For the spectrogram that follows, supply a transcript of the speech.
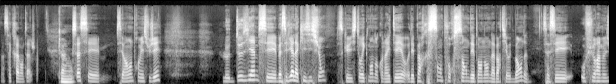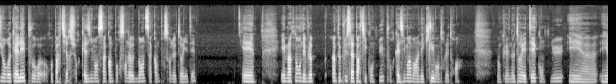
un sacré avantage. Donc ça, c'est, c'est vraiment le premier sujet. Le deuxième, c'est bah, lié à l'acquisition, parce que historiquement, donc on a été au départ 100% dépendant de la partie outbound. Ça s'est au fur et à mesure recalé pour repartir sur quasiment 50% d'outbound, 50% de notoriété. Et, maintenant, on développe un peu plus la partie contenu pour quasiment avoir un équilibre entre les trois. Donc euh, notoriété, contenu et, euh, et.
